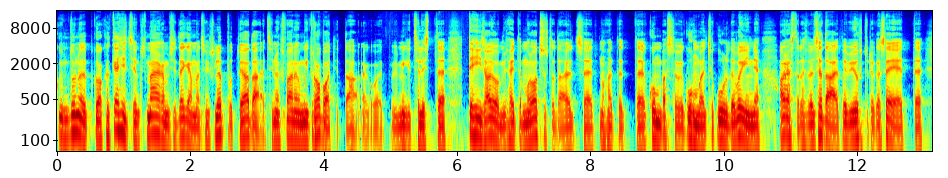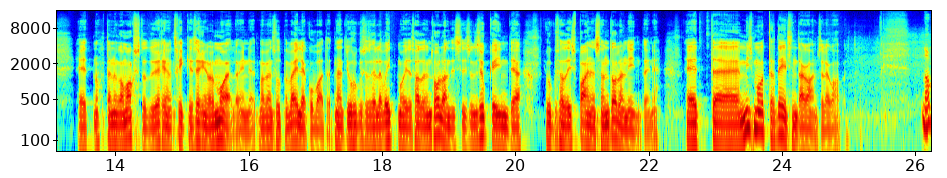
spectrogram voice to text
kui mulle tundub, et kui hakkad käsitsi niisuguseid määramisi tegema, et see on üks lõputu jada, et siin oleks vaja nagu mingit robotit taha nagu, et või mingit sellist äh, tehisaju, mis aitab mul otsustada üldse, et noh, et, et kumbasse või kuhu ma üldse kuuluda võin. Ja arvestades veel seda, et võib juhtuda ka see, et et noh, ta on ka maksustatud erinevates riikides erineval moel on ju, et ma pean suutma välja kuvada, et näed, juhul kui sa selle võtmehoidja saadad nüüd Hollandisse, siis on sihuke hind ja. juhul kui saadad Hispaaniasse on tollane hind on ju, et äh, mis mootor teil siin taga on selle koha pealt? No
